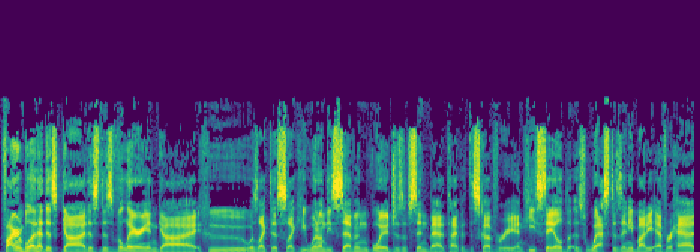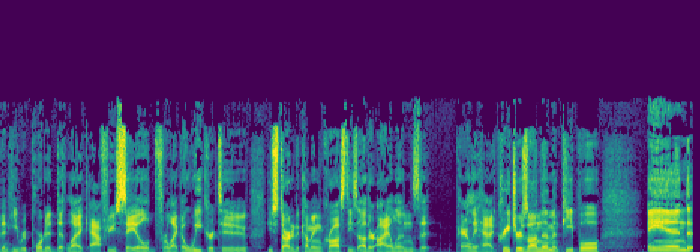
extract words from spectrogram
Fire and Blood had this guy, this this Valerian guy who was like this, like he went on these seven voyages of Sinbad type of discovery, and he sailed as west as anybody ever had. And he reported that like after you sailed for like a week or two, you started coming across these other islands that apparently had creatures on them and people. And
